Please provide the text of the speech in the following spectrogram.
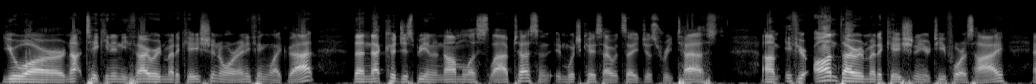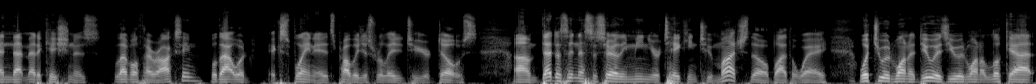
you are not taking any thyroid medication or anything like that, then that could just be an anomalous lab test, in, in which case I would say just retest. Um, if you're on thyroid medication and your T4 is high and that medication is levothyroxine, well, that would explain it. It's probably just related to your dose. Um, that doesn't necessarily mean you're taking too much, though, by the way. What you would want to do is you would want to look at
